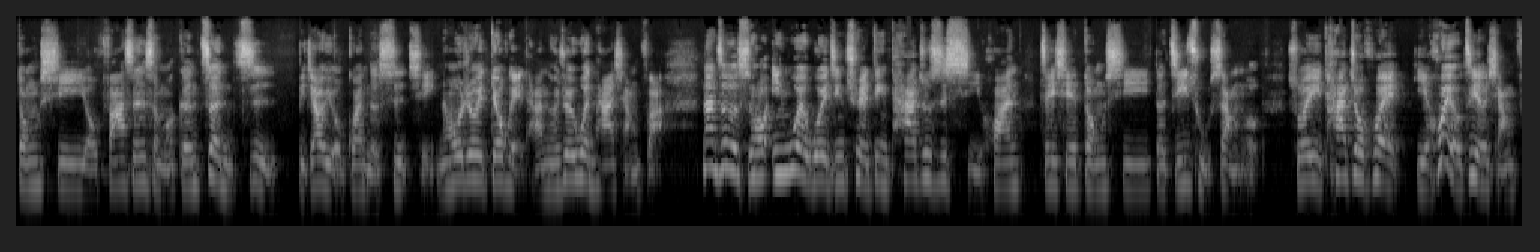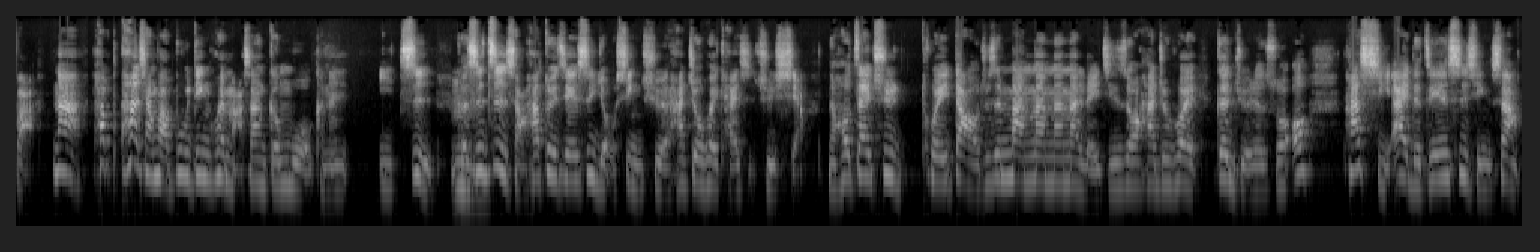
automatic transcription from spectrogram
东西有发生什么跟政治比较有关的事情，然后就会丢给他，然后就会问他想法。那这个时候，因为我已经确定他就是喜欢这些东西的基础上了，所以他就会也会有自己的想法。那他他的想法不一定会马上跟我可能。一致，可是至少他对这件事有兴趣了，他就会开始去想，然后再去推到，就是慢慢慢慢累积之后，他就会更觉得说，哦，他喜爱的这件事情上，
